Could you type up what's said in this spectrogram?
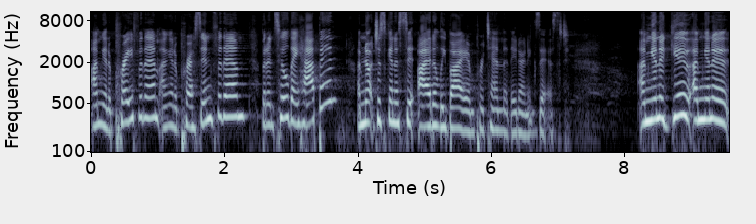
I'm going to pray for them. I'm going to press in for them. But until they happen, I'm not just going to sit idly by and pretend that they don't exist. I'm going to give I'm going to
